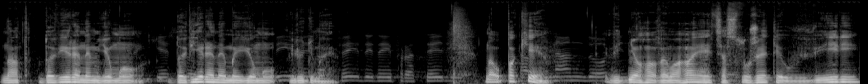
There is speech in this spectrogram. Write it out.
над довіреним йому, довіреними йому людьми. Навпаки, від нього вимагається служити у вірі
